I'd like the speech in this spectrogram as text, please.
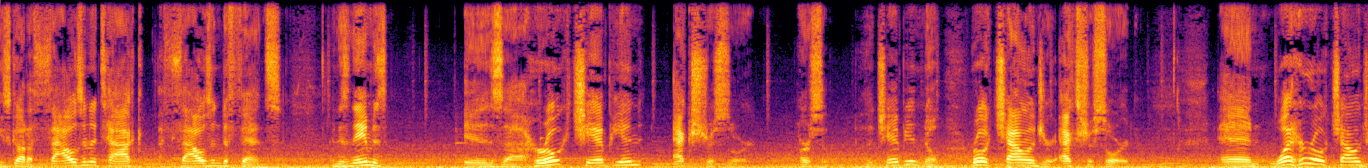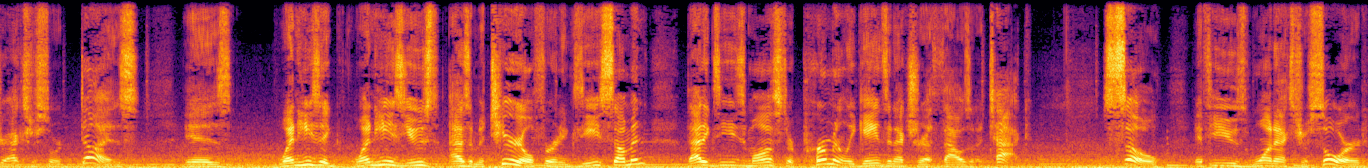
He's got a thousand attack, a thousand defense, and his name is is uh, heroic champion extra sword, or the champion? No, heroic challenger extra sword. And what heroic challenger extra sword does is when he's a, when he is used as a material for an Xyz summon, that Xyz monster permanently gains an extra 1000 attack. So, if you use one extra sword,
